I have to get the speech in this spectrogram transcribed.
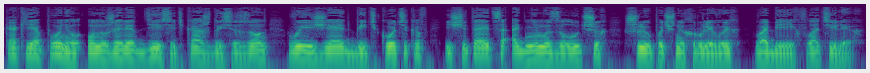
Как я понял, он уже лет десять каждый сезон выезжает бить котиков и считается одним из лучших шлюпочных рулевых в обеих флотилиях.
